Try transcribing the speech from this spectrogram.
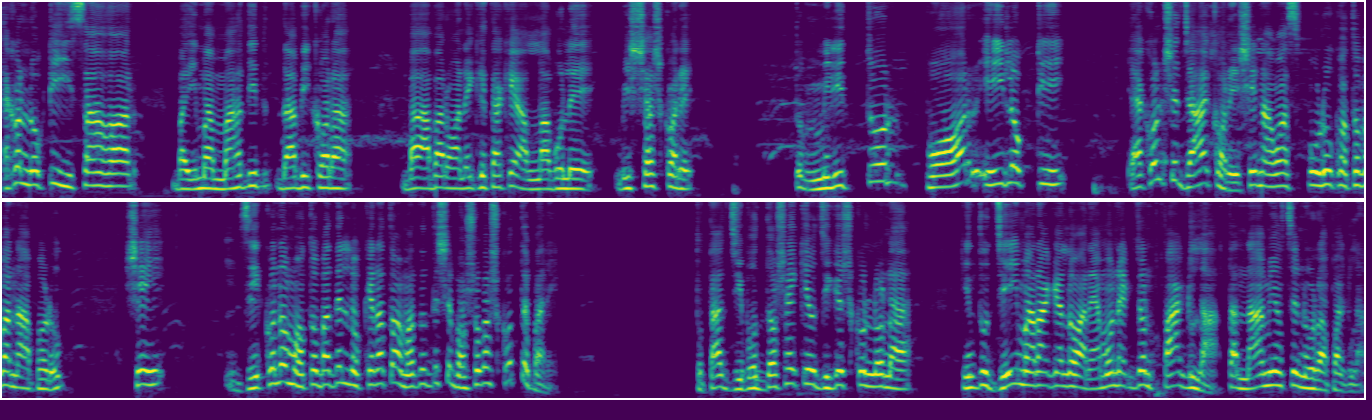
এখন লোকটি ঈসা হওয়ার বা ইমাম মাহাদির দাবি করা বা আবার অনেকে তাকে আল্লাহ বলে বিশ্বাস করে, তো মৃত্যুর পর এই লোকটি এখন সে যা করে, সে নামাজ পড়ুক অথবা না পড়ুক সেই যে কোনো মতবাদের লোকেরা তো আমাদের দেশে বসবাস করতে পারে। তো তার জীবদ্দশায় কেউ জিজ্ঞেস করল না, কিন্তু যেই মারা গেল আর এমন একজন পাগলা, তার নামই হচ্ছে নোরা পাগলা।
